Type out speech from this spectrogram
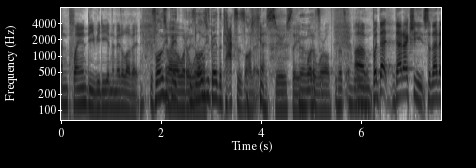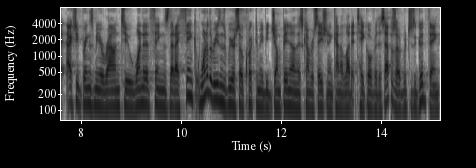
unplanned DVD in the middle of it. As long as you pay, what a as long as you pay the taxes on it. Yeah, seriously, Yeah, what a world. um, but that that actually, so that actually brings me around to one of the things that I think one of the reasons we were so quick to maybe jump in on this conversation and kind of let it take over this episode, which is a good thing,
